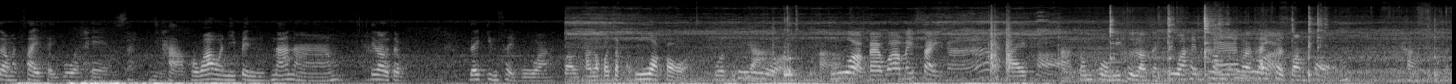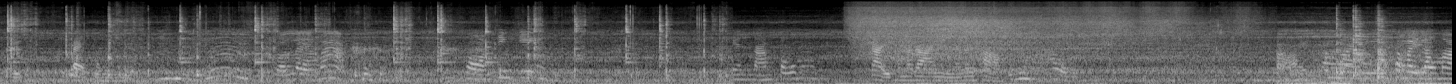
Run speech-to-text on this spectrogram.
จะมาใส่ใส่บัวแทนค่ะ เพราะว่าวันนี้เป็นหน้าน้ำที่เราจะได้กินใส่บัวเราเราก็จะคั่วก่อนคั่วทุกอย่างค่ะ คั่วแปลว่าไม่ใส่น้ใช่ค่ะต้มโค้งนี่คือเราจะคั่วให้แห้งแล้วให้เกิดความหอมค่ะมันจะแตกตรงนี้ำร้อนแรงมากหอมจริงเป็นน้ำต้มไก่ธรรมดาอย่างนี้ยเลยค่ะๆทำไมทำไมเรามา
